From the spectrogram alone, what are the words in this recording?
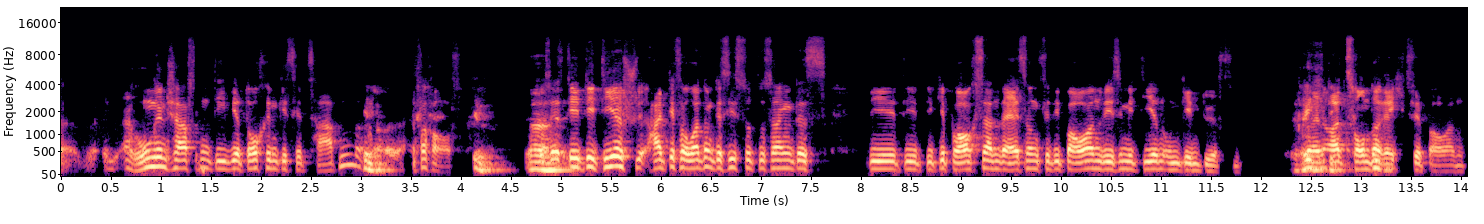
Errungenschaften, die wir doch im Gesetz haben, genau. einfach auf. Genau. Das heißt, die, die Tierhalteverordnung, das ist sozusagen das, die, die, die Gebrauchsanweisung für die Bauern, wie sie mit Tieren umgehen dürfen. Richtig. Eine Art Sonderrecht für Bauern.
